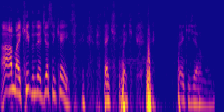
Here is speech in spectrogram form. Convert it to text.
I, I might keep them there just in case. thank you, thank you, thank you, gentlemen.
